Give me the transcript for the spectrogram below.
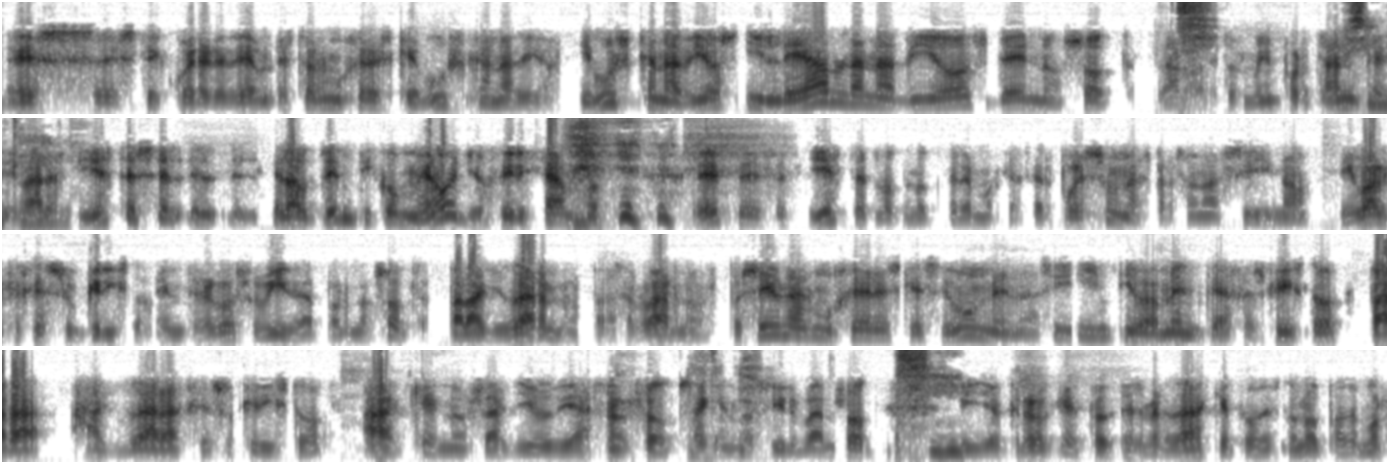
Es este coheredeon, estas mujeres que buscan a Dios y buscan a Dios y le hablan a Dios de nosotros. Claro, esto es muy importante llevar y este es el, auténtico meollo, diríamos. Este y esto es lo que no tenemos que hacer. Pues unas personas sí, ¿no? Igual que Jesucristo entregó su vida por nosotros, para ayudarnos, para salvarnos. Pues hay unas mujeres que se unen así íntimamente a Jesucristo para ayudar a Jesucristo a que nos ayude a nosotros, a que nos sirva a nosotros. Y yo creo que es verdad que todo esto no podemos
